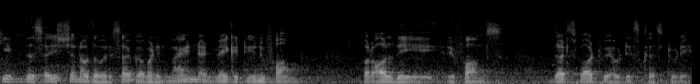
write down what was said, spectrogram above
keep the suggestion of the Orissa government in mind and make it uniform for all the reforms. That's what we have discussed today.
